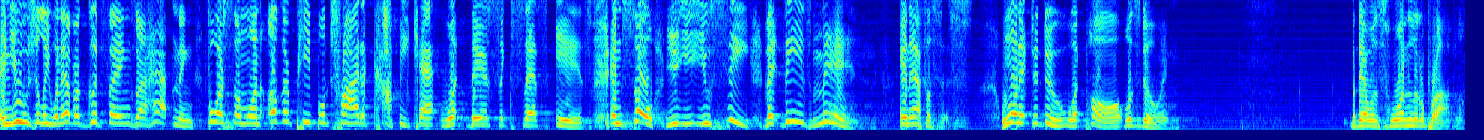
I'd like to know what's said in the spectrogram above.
And usually, whenever good things are happening for someone, other people try to copycat what their success is. And so you, you see that these men in Ephesus wanted to do what Paul was doing. But there was one little problem.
